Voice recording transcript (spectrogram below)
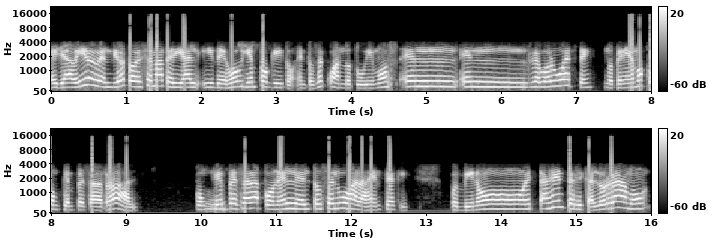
Ella vino y vendió todo ese material y dejó bien poquito. Entonces, cuando tuvimos el, el revolú este, no teníamos con qué empezar a trabajar. Con qué Ujú. empezar a ponerle el luz a la gente aquí. Pues vino esta gente, Ricardo Ramos,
